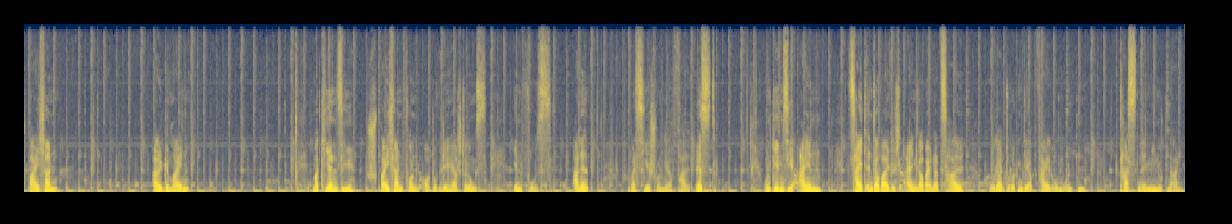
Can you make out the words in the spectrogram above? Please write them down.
Speichern Allgemein markieren Sie Speichern von Autowiederherstellungsinfos alle, was hier schon der Fall ist, und geben Sie ein Zeitintervall durch Eingabe einer Zahl oder Drücken der Pfeil oben unten Tasten in Minuten an.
